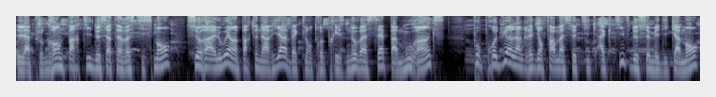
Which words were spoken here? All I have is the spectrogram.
La plus grande partie de cet investissement sera allouée à un partenariat avec l'entreprise Novacep à Mourinx pour produire l'ingrédient pharmaceutique actif de ce médicament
